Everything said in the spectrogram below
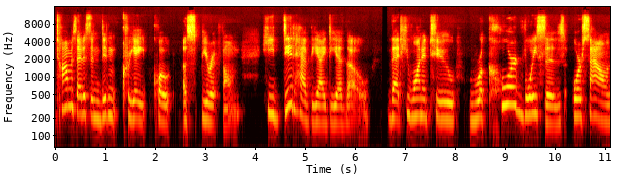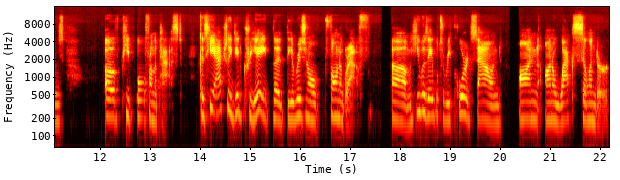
Thomas Edison didn't create, quote, a spirit phone. He did have the idea, though, that he wanted to record voices or sounds of people from the past because he actually did create the the original phonograph um, he was able to record sound on on a wax cylinder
